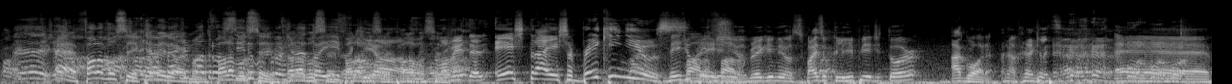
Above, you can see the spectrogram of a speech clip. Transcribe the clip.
Fala aí. É, já- É, fala você, que é já melhor, mano. Fala você, pro fala você, aí, fala aqui, você, fala você. Momento extra, extra, breaking news. Vende Fala, o peixe. fala. Breaking news. Faz o clipe, editor, agora. É,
